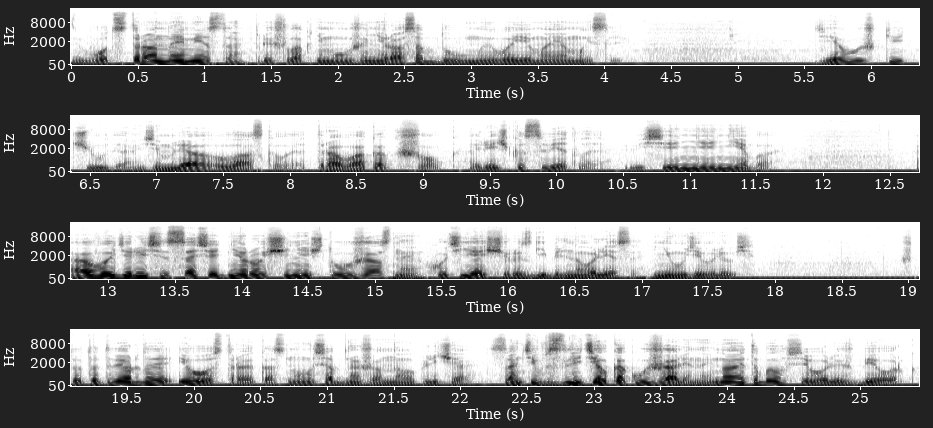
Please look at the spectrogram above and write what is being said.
Вот странное место, пришла к нему уже не раз обдумываемая мысль. Девушки чудо, земля ласковая, трава как шелк, речка светлая, весеннее небо. А выдерись из соседней рощи нечто ужасное, хоть ящер из гибельного леса, не удивлюсь. Что-то твердое и острое коснулось обнаженного плеча. Санти взлетел как ужаленный, но это был всего лишь Биорг,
